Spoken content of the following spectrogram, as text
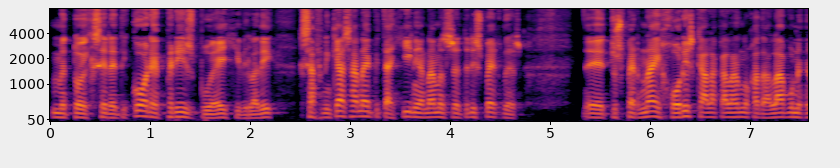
με το εξαιρετικό ρεπρίζ που έχει δηλαδή ξαφνικά σαν να επιταχύνει ανάμεσα σε τρεις παίχτες ε, τους περνάει χωρίς καλά καλά να το καταλάβουν,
